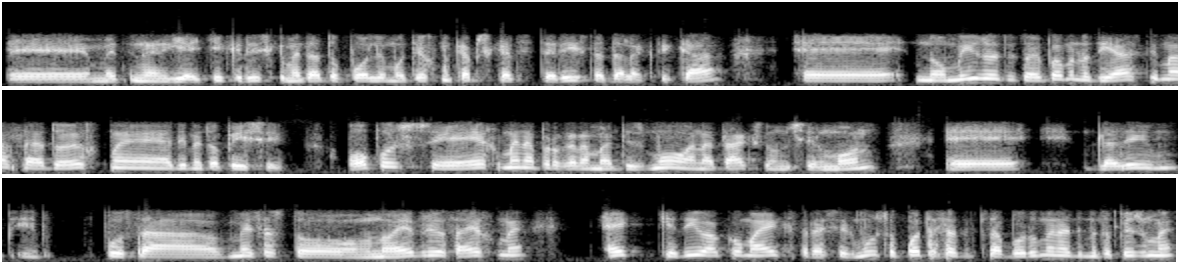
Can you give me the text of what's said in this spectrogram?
ε, με την ενεργειακή κρίση και μετά το πόλεμο ότι έχουμε κάποιες καθυστερήσεις στα ανταλλακτικά ε, νομίζω ότι το επόμενο διάστημα θα το έχουμε αντιμετωπίσει. Όπως ε, έχουμε ένα προγραμματισμό ανατάξεων σειρμών, ε, δηλαδή που θα, μέσα στο Νοέμβριο θα έχουμε και δύο ακόμα έξτρα σειρμούς οπότε θα, θα μπορούμε να αντιμετωπίζουμε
